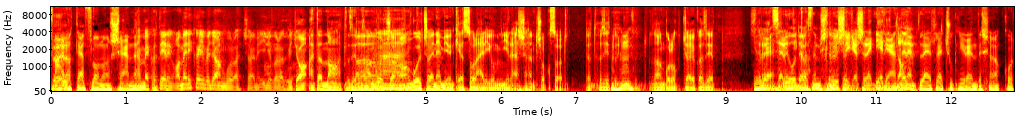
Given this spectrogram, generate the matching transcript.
Már a teflonon sem. Hát meg ha tényleg amerikai vagy angol a csaj, mert írja valaki, hogy ah, hát na, hát azért az angol csaj, angol csaj nem jön ki a szolárium nyílásán sokszor. Tehát azért tudjuk, hogy az angolok csajok azért Jó, de, jó, de azt nem is lehet. reggelit. Igen, de nem lehet lecsukni rendesen akkor.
